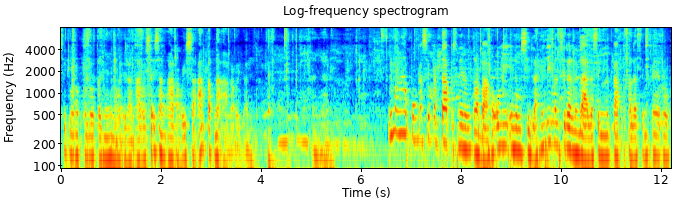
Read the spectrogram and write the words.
Siguro pulutan niya yung mga ilang araw. Sa isang araw, isa, apat na araw yan. Yung mga hapon kasi pagtapos nilang trabaho, umiinom sila. Hindi man sila naglalasing, nagpapakalasing, pero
